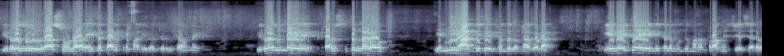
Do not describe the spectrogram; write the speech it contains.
ఈరోజు రాష్ట్రంలో అనేక కార్యక్రమాలు ఈరోజు జరుగుతూ ఉన్నాయి. ఈరోజు ఉండే పరిస్థితుల్లో ఎన్ని ఆర్థిక ఇబ్బందులు ఉన్నా కూడా ఏదైతే ఎన్నికల ముందు మనం ప్రామిస్ చేశారో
